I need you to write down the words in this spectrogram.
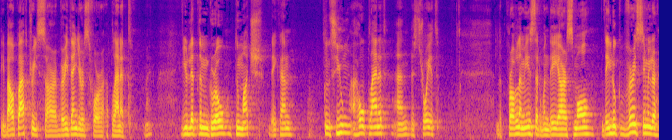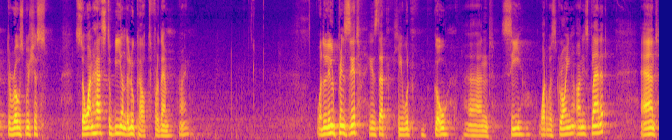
The baobab trees are very dangerous for a planet. Right? If you let them grow too much, they can consume a whole planet and destroy it. The problem is that when they are small, they look very similar to rose bushes. So one has to be on the lookout for them, right? What the little prince did is that he would go and see what was growing on his planet. And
